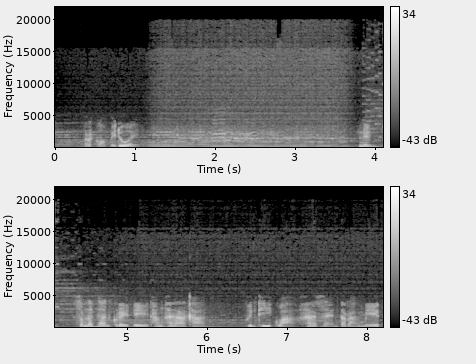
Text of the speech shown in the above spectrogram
4 ประกอบไปด้วย 1. สำนักงานเกรด A ทั้ง 5 อาคาร พื้นที่กว่า 500,000 ตารางเมตร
